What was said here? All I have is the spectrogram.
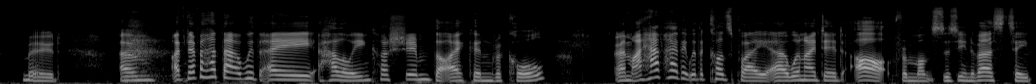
Mood. Um, I've never had that with a Halloween costume that I can recall. Um, I have had it with a cosplay uh, when I did art from Monsters University.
